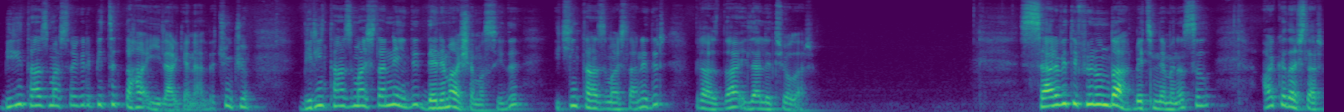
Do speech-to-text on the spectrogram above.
birinci tanzimatçılara göre bir tık daha iyiler genelde. Çünkü birinci tanzimatçılar neydi? Deneme aşamasıydı. İkinci tanzimatçılar nedir? Biraz daha ilerletiyorlar. Servet-i Fünun'da betimleme nasıl? Arkadaşlar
